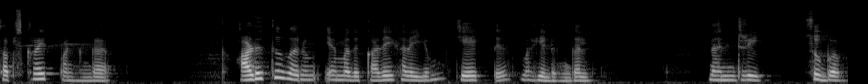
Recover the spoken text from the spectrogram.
சப்ஸ்கிரைப் பண்ணுங்கள் அடுத்து வரும் எமது கதைகளையும் கேட்டு மகிழுங்கள். நன்றி. சுபம்.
